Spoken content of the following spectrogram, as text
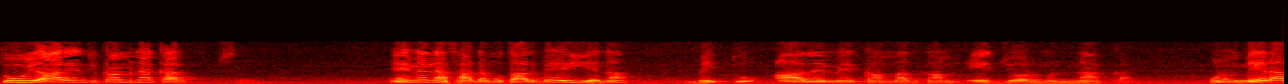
تو یار انج کام نہ کر۔ ایویں نہ ساڈا مطالبہ یہی ہے نا بھئی تو عالم ہے کم از کم اے جرم نہ کر۔ ہوں میرا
